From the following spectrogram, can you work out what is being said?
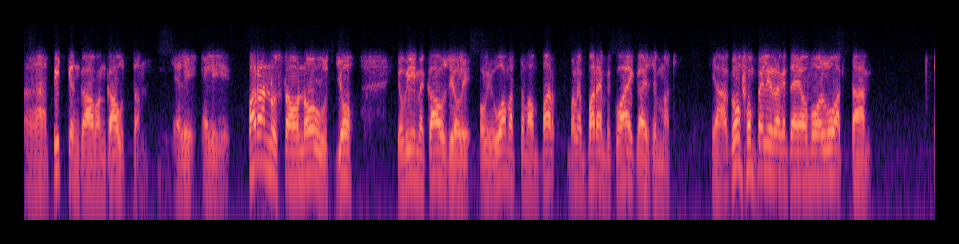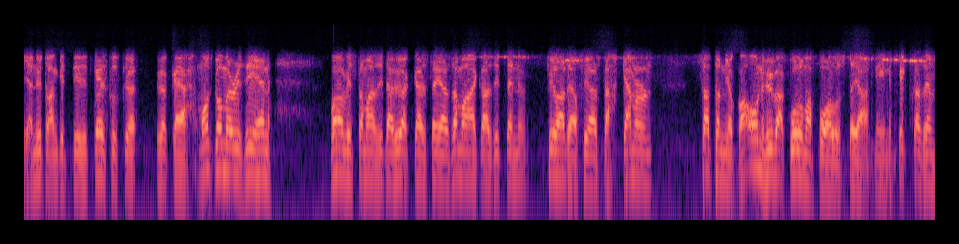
ää, pitkän kaavan kautta. Eli, eli parannusta on ollut jo, jo viime kausi oli, oli huomattavan par, paljon parempi kuin aikaisemmat. Ja Goffon pelirakentaja voi luottaa. Ja nyt hankittiin sitten keskushyökkäjä Montgomery siihen vahvistamaan sitä hyökkäystä ja samaan aikaan sitten Philadelphiasta Cameron Sutton, joka on hyvä kulmapuolustaja, niin pikkasen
